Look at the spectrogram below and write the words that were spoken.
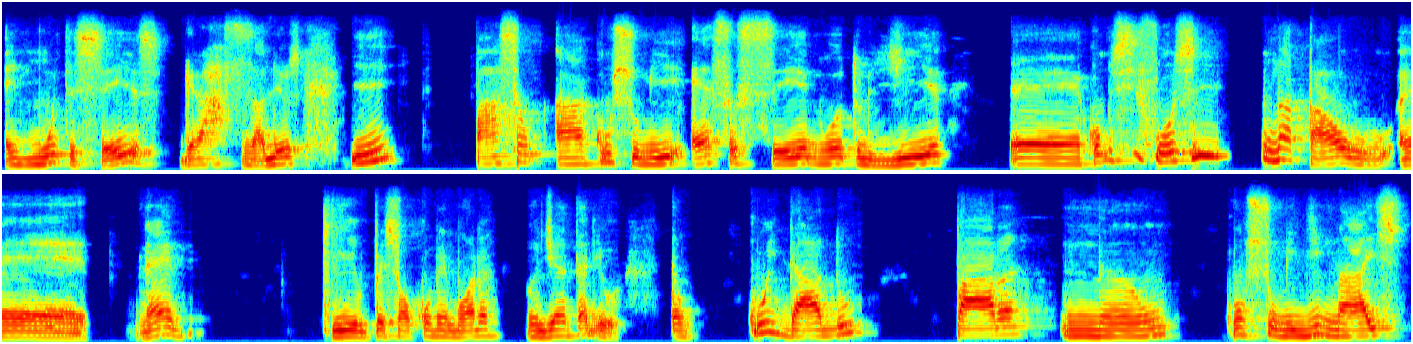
em muitas ceias, graças a Deus, e passam a consumir essa ceia no outro dia, é, como se fosse o um Natal, é, né, que o pessoal comemora no dia anterior. Então, cuidado para não consumir demais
